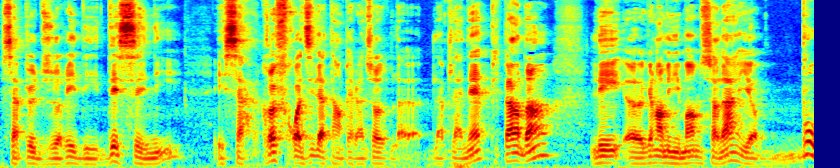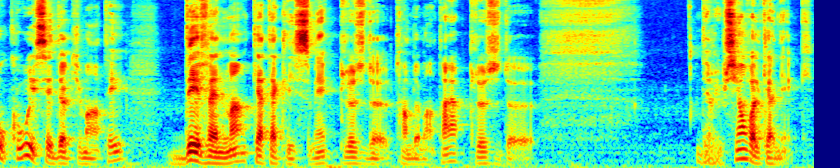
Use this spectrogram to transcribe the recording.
ça peut durer des décennies et ça refroidit la température de la, planète. Puis pendant les euh, grands minimums solaires, il y a beaucoup, et c'est documenté, d'événements cataclysmiques, plus de tremblements de terre, plus de d'éruptions volcaniques.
